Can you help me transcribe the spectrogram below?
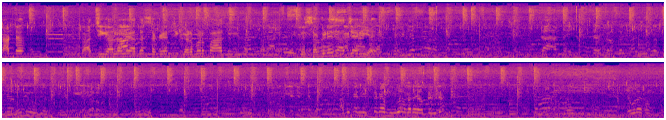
ताट? भाजी घालायला आता सगळ्यांची गडबड पहा तुम्ही फक्त. इथे सगळेच आचारी आहे काय नुसतं काय मुलं करायला आपल्याला एवढा सांग.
